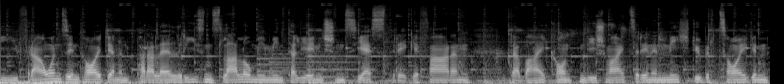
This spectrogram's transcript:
Die Frauen sind heute einen Parallel-Riesenslalom im italienischen Siestre gefahren. Dabei konnten die Schweizerinnen nicht überzeugen.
